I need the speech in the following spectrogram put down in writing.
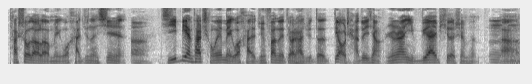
他受到了美国海军的信任，嗯即便他成为美国海军犯罪调查局的调查对象，仍然以 VIP 的身份嗯啊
